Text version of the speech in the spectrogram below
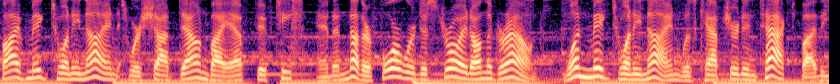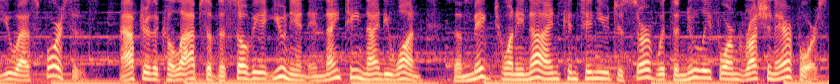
Five MiG-29s were shot down by F-15s, and another four were destroyed on the ground. One MiG-29 was captured intact by the U.S. forces. After the collapse of the Soviet Union in 1991, the MiG-29 continued to serve with the newly formed Russian Air Force,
